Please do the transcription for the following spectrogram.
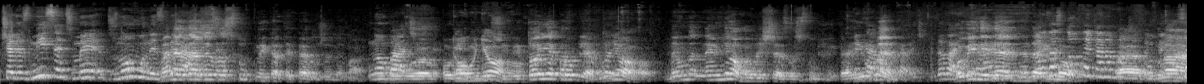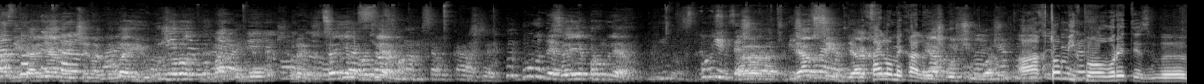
через місяць ми знову не У мене збиралися. навіть заступника тепер вже нема. Ну, у, бачите. е, по відділу освіти. То є проблема, у нього. Не в, не в нього лише заступника, а і в Михайло мене. Михайлович, давайте. Бо він йде, не дай Бог, заступника нам е, на Заступника- лікарняний чи на колегію в Ужгород, нема кому. Це є проблема. Буде. Це є проблема. Повірте, Е, Я всім дякую. Михайло Михайлович. Почув вашу А хто міг поговорити з е,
